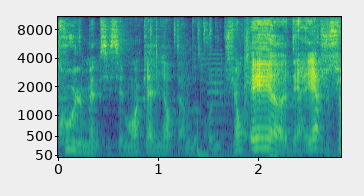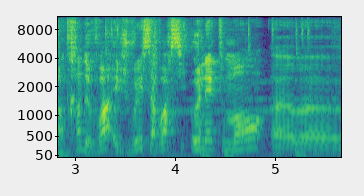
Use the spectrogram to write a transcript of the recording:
cool, même si c'est moins quali en termes de production. Et euh, derrière, je suis en train de voir, et je voulais savoir si honnêtement, euh,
